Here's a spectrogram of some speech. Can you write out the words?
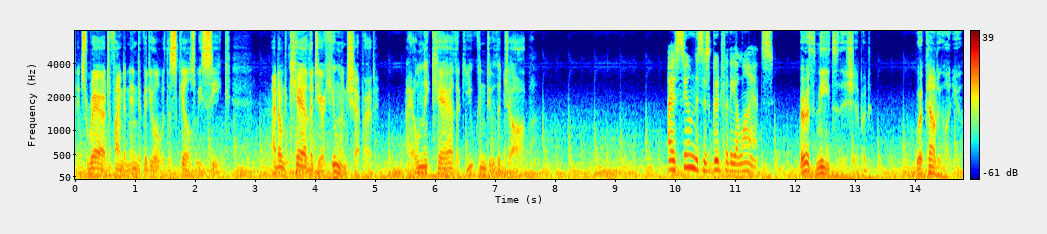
It's rare to find an individual with the skills we seek. I don't care that you're human, Shepard. I only care that you can do the job. I assume this is good for the Alliance. Earth needs this, Shepard. We're counting on you.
